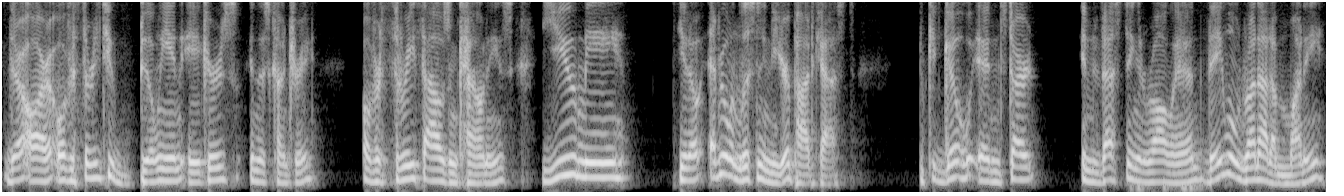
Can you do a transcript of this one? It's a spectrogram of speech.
there are over 32 billion acres in this country, over 3,000 counties. You, me, you know, everyone listening to your podcast could go and start investing in raw land. They will run out of money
